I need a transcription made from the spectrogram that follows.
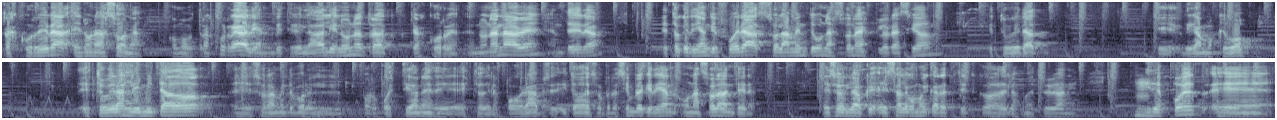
transcurriera en una zona, como transcurre Alien, viste que la Alien 1 transcurre en una nave entera. Esto querían que fuera solamente una zona de exploración, que estuviera, digamos que vos estuvieras limitado eh, solamente por, el, por cuestiones de esto de los power-ups y todo eso, pero siempre querían una sola entera. Eso es, lo que, es algo muy característico de los Metroidvania. Mm. Y después, eh,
